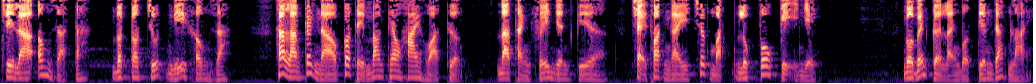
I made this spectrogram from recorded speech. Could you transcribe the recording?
Chỉ là ông giả ta, Vẫn có chút nghĩ không ra. Hắn làm cách nào có thể mang theo hai hòa thượng Đã thành phế nhân kia, Chạy thoát ngay trước mặt lục vô kỵ nhỉ? Ngồi bên cười lạnh một tiếng đáp lại.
